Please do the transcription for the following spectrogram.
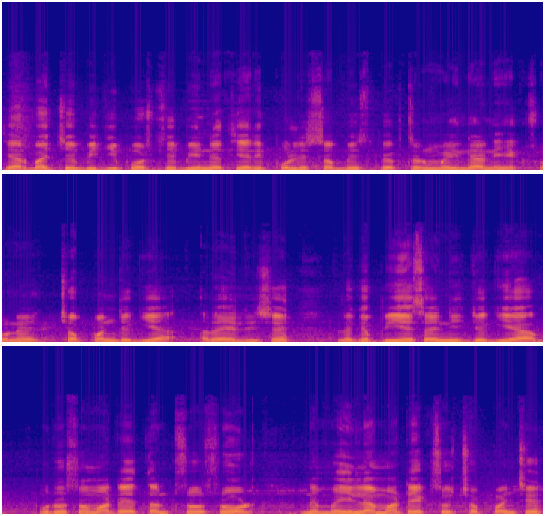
ત્યારબાદ છે બીજી પોસ્ટ છે બિન હથિયારી પોલીસ સબ ઇન્સ્પેક્ટર મહિલાની એકસો ને છપ્પન જગ્યા રહેલી છે. એટલે કે પીએસઆઈની જગ્યા પુરુષો માટે ત્રણસો સોળ અને મહિલા માટે એકસો છપ્પન છે.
